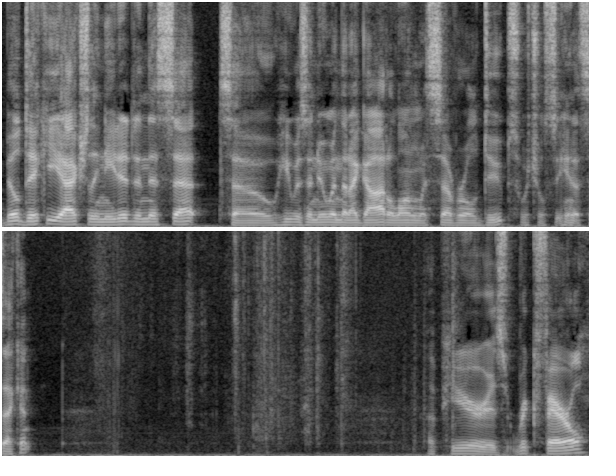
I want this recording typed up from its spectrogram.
Bill Dickey I actually needed in this set, so he was a new one that I got along with several dupes, which we'll see in a second. Up here is Rick Ferrell,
